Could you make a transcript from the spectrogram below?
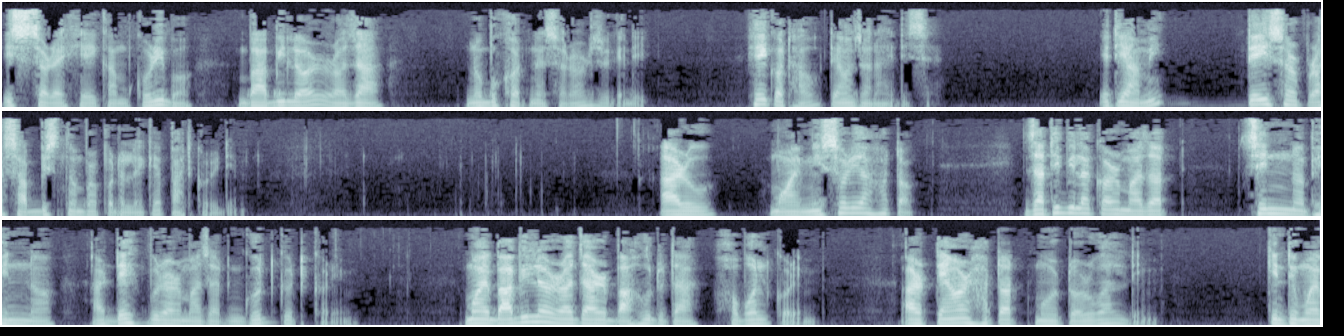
ঈশ্বৰে সেই কাম কৰিব বাবিলৰ ৰজা নবুখত নেচৰৰ যোগেদি। সেই কথাও তেওঁ জনাই দিছে। এতিয়া আমি তেইছৰ পৰা ছাব্বিছ নম্বৰ পদলৈকে পাঠ কৰি দিম। আৰু মই মিছৰীয়াহঁতক জাতিবিলাকৰ মাজত ছিন্ন ভিন্ন আৰু দেশবোৰৰ মাজত গোট গোট কৰিম। মই বাবিলৰ ৰজাৰ বাহু দুটা সবল কৰিম আৰু তেওঁৰ হাতত মোৰ তৰোৱাল দিম। কিন্তু মই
